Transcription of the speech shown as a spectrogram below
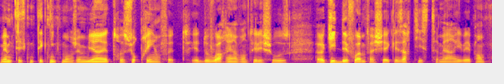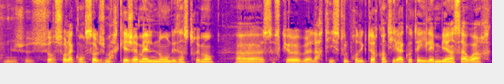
même techniquement, j'aime bien être surpris en fait et devoir réinventer les choses. Euh, quitte des fois à me fâcher avec les artistes, ça m'est arrivé. sur, sur, la console, je marquais jamais le nom des instruments, euh, sauf que bah, l'artiste ou le producteur, quand il est à côté, il aime bien savoir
